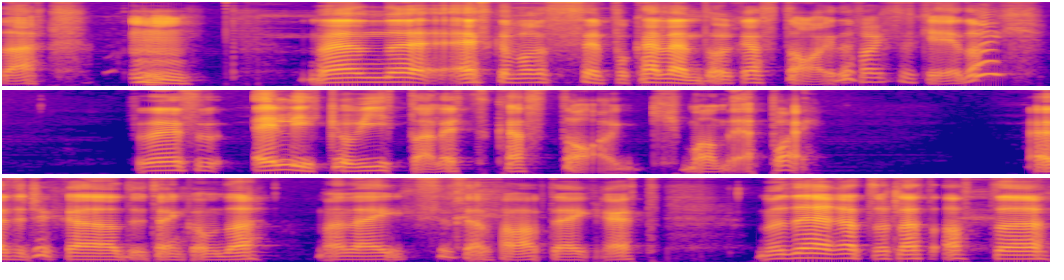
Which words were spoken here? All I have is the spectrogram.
der. Mm. Men eh, jeg skal bare se på kalenderen hvilken dag det faktisk er i dag. For er, jeg liker å vite litt hvilken dag man er på, jeg. Jeg vet ikke hva du tenker om det, men jeg syns iallfall at det er greit. Men det er rett og slett at eh,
